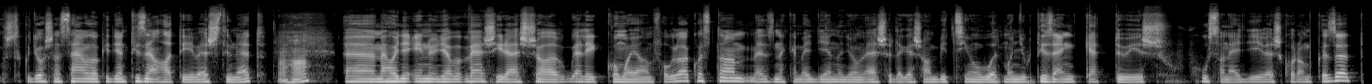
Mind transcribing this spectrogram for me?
most akkor gyorsan számolok, egy ilyen 16 éves szünet, Aha. mert hogy én ugye a versírással elég komolyan foglalkoztam, ez nekem egy ilyen nagyon elsődleges ambíció volt mondjuk 12 és 21 éves korom között,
